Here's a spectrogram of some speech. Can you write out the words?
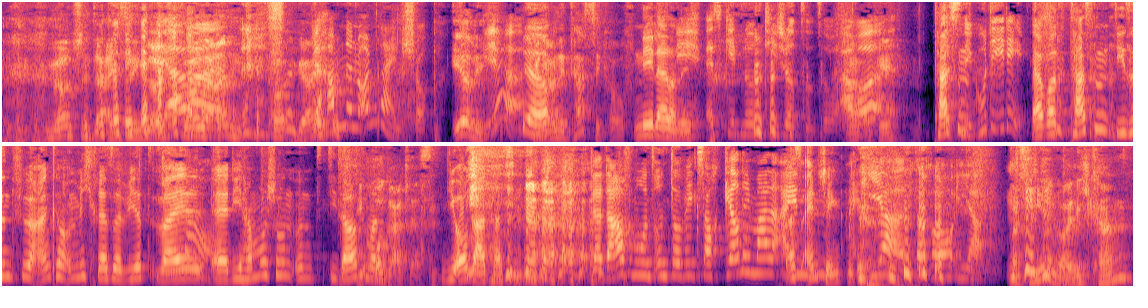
Merchandising läuft Ja. voll an. Voll geil. Wir haben einen Online-Shop. Ehrlich? Ja. Kann ich auch eine Tasse kaufen? Nee, leider Nee, nicht. es geht nur um T-Shirts und so. Aber Ah, okay. Das ist Tassen, eine gute Idee. aber Tassen, die sind für Anker und mich reserviert, weil Genau. äh, die haben wir schon und die darf Die man. Orgatassen. Die Orgatassen. Da darf man uns unterwegs auch gerne mal ein, Was einschenken. Ja, darf auch, ja. Was mir neulich kam,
